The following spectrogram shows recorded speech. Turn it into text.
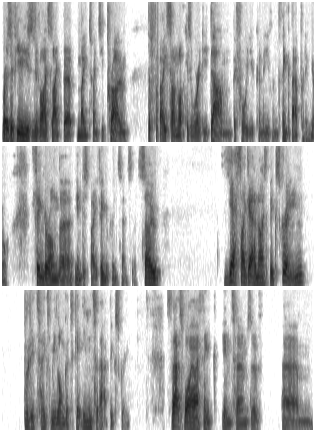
Whereas if you use a device like the Mate 20 Pro, the face unlock is already done before you can even think about putting your finger on the in-display fingerprint sensor. So yes, I get a nice big screen, but it takes me longer to get into that big screen. So that's why I think in terms of um,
